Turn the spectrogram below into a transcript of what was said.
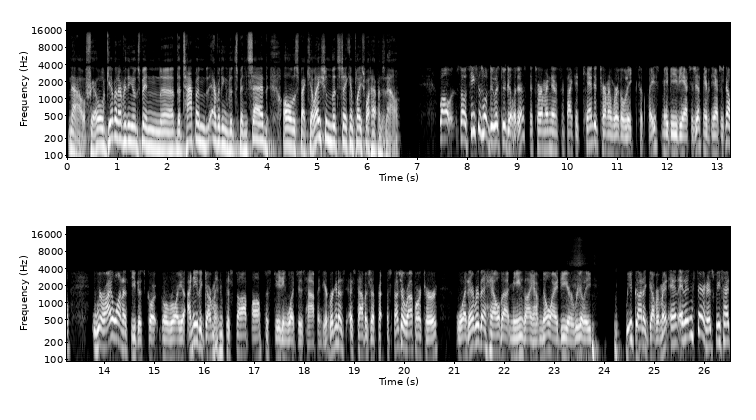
now, Phil? Given everything that's been uh, that's happened, everything that's been said, all the speculation that's taken place, what happens now? Well, so CSIS will do its due diligence, determine if, in fact, it can determine where the leak took place. Maybe the answer is yes, maybe the answer is no. Where I want to see this go, go Roy, I need the government to stop obfuscating what just happened here. We're going to establish a, a special rapporteur, whatever the hell that means. I have no idea, really. we've got a government, and, and in fairness, we've had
